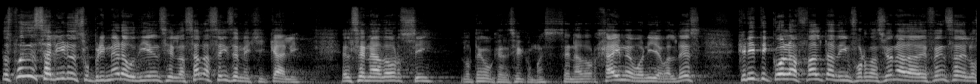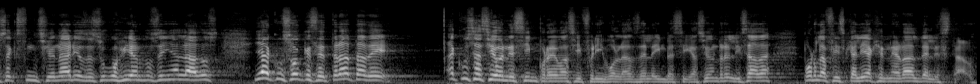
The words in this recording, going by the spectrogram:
Después de salir de su primera audiencia en la sala 6 de Mexicali, el senador, sí, lo tengo que decir como es, senador Jaime Bonilla Valdés, criticó la falta de información a la defensa de los exfuncionarios de su gobierno señalados y acusó que se trata de acusaciones sin pruebas y frívolas de la investigación realizada por la Fiscalía General del Estado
